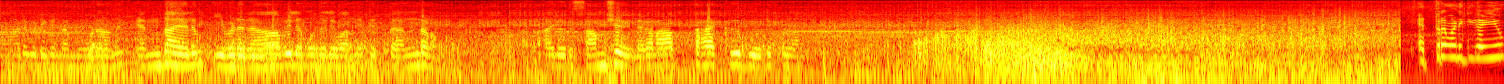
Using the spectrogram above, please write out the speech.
നാട് പിടിക്കേണ്ട മൂടാണ് എന്തായാലും ഇവിടെ രാവിലെ മുതൽ വന്നിട്ട് തണ്ടണം. അതിലൊരു സംശയമില്ല. കാരണം അത്രയ്ക്ക് ബ്യൂട്ടിഫുൾ എത്ര മണിക്ക് കഴിയും?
